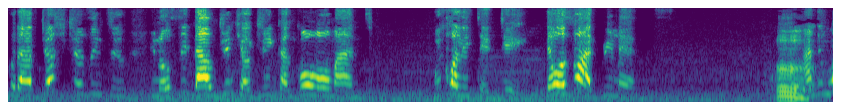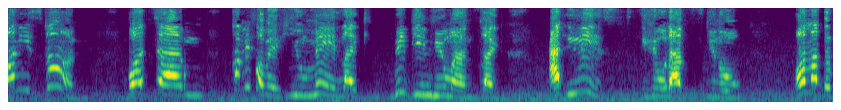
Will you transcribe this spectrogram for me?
could have just chosen to, you know, sit down, drink your drink, and go home, and we call it a day. There was no agreement Mm. and the money is gone. But um, coming from a humane, like we being humans, like at least he would have, you know, honored the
